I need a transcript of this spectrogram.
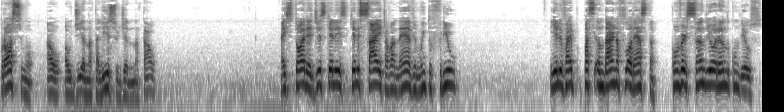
próximo ao, ao dia natalício, o dia do Natal, a história diz que ele, que ele sai, estava neve, muito frio, e ele vai andar na floresta, conversando e orando com Deus.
